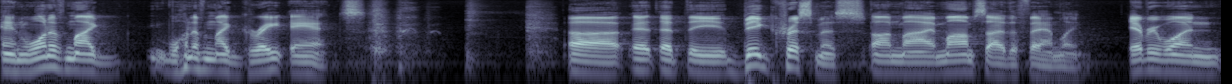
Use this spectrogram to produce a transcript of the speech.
And one of my one of my great aunts uh, at, at the big Christmas on my mom's side of the family, everyone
